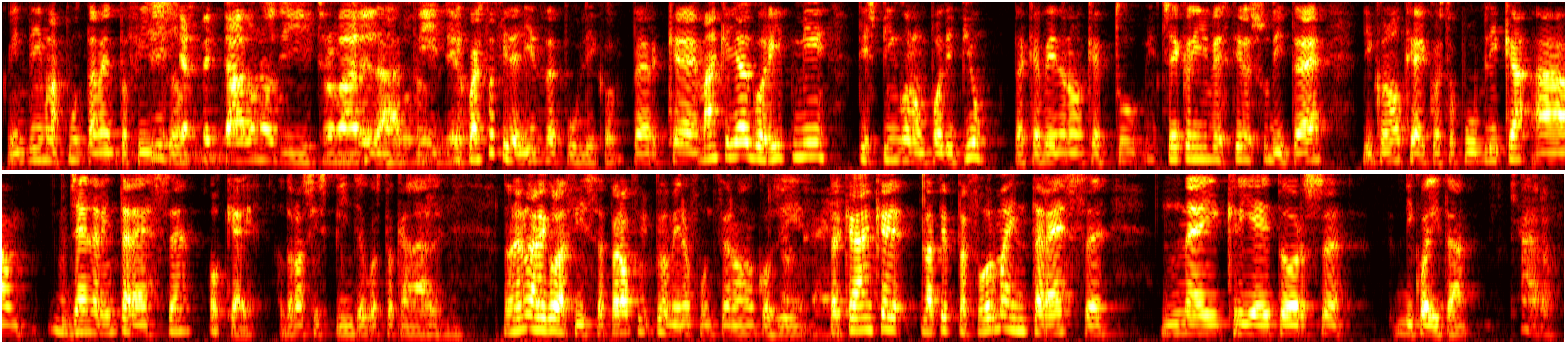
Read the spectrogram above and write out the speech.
quindi un appuntamento Sì, fisso. si aspettavano di trovare il Esatto. video. E questo fidelizza il pubblico, perché ma anche gli algoritmi ti spingono un po' di più, perché vedono che tu cercano di investire su di te, dicono ok, questo pubblica ha, genera interesse, ok, allora si spinge questo canale. Mhm. Non è una regola fissa, però più, più o meno funzionano così, Ok. perché anche la piattaforma ha interesse nei creators di qualità. Chiaro,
